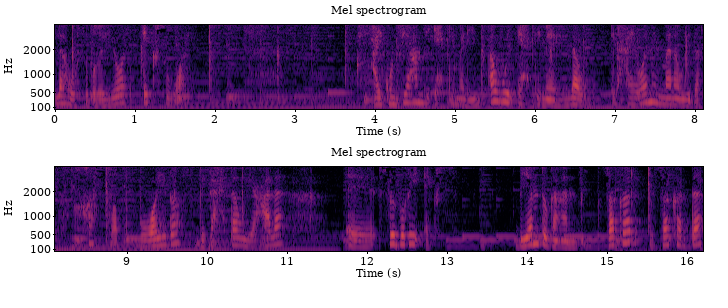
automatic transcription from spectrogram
له صبغيات XY هيكون في عندي احتمالين. أول احتمال لو الحيوان المنوي ده خصب بويضة بتحتوي على صبغي X بينتج عندي ذكر الذكر ده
